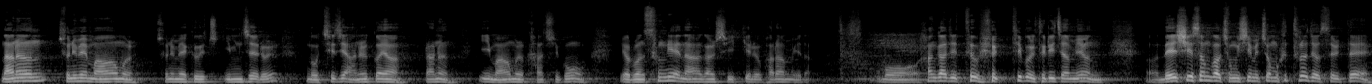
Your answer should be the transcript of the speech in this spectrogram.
나는 주님의 마음을 주님의 그 임재를 놓치지 않을 거야라는 이 마음을 가지고 여러분 승리에 나아갈 수 있기를 바랍니다. 뭐 한 가지 팁을, 팁을 드리자면 내 시선과 중심이 좀 흐트러졌을 때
